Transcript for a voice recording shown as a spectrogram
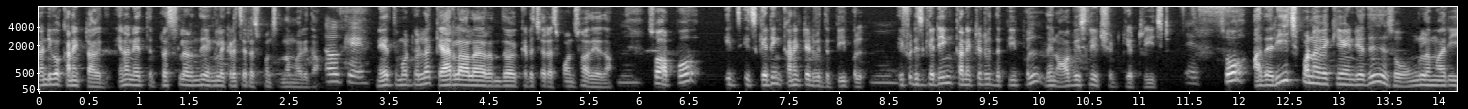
கண்டிப்பாக கனெக்ட் ஆகுது. ஏன்னா நேற்று ப்ரெஸ்ல இருந்து எங்களுக்கு கிடைச்ச ரெஸ்பான்ஸ் அந்த மாதிரி தான் நேற்று மட்டும் இல்லை கேரளாவில் இருந்து கிடைச்ச ரெஸ்பான்ஸும் அதே தான். ஸோ அப்போது it's it's getting connected with people if it is getting connected with people then obviously it should get reach so அதை ரீச் பண்ண வைக்க வேண்டியது ஸோ உங்களை மாதிரி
